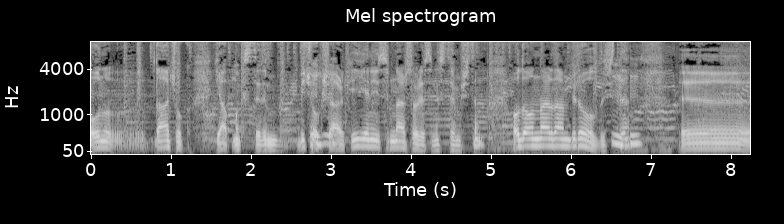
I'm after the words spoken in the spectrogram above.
onu daha çok yapmak istedim. Birçok şarkıyı yeni isimler söylesin istemiştim. O da onlardan biri oldu işte. Ee,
